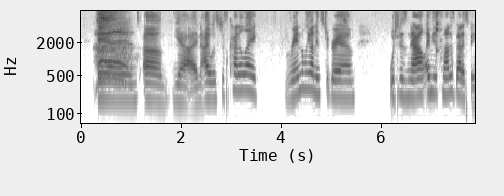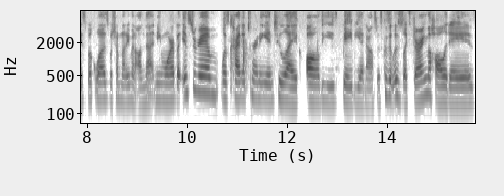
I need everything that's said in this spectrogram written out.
and um, yeah, and I was just kind of like randomly on Instagram, which is now, I mean, it's not as bad as Facebook was, which I'm not even on that anymore. But Instagram was kind of turning into like all these baby announcements because it was like during the holidays,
